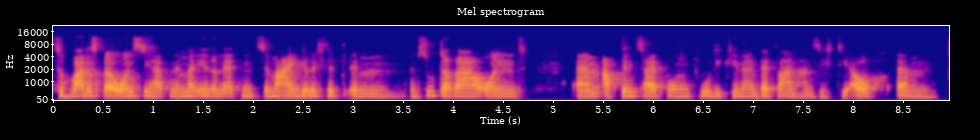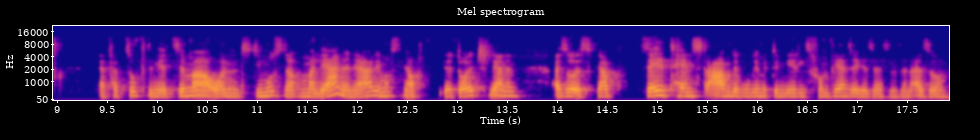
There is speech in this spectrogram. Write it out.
so war das bei uns. Die hatten immer ihre netten Zimmer eingerichtet im, im Souterrain und ähm, ab dem Zeitpunkt, wo die Kinder im Bett waren, haben sich die auch ähm, äh, verzupft in ihr Zimmer und die mussten auch immer lernen, ja, die mussten ja auch äh, Deutsch lernen. Also es gab seltenst Abende, wo wir mit den Mädels vorm Fernseher gesessen sind. Also,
